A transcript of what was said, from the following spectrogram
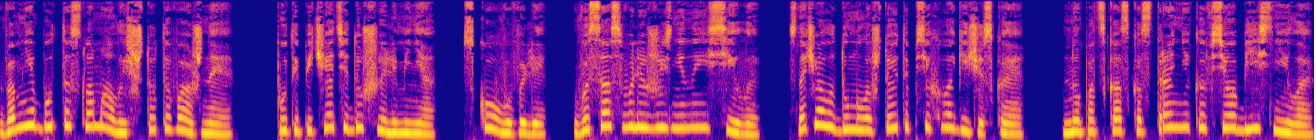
Во мне будто сломалось что-то важное. Путы печати душили меня, сковывали, высасывали жизненные силы. Сначала думала, что это психологическое, но подсказка странника все объяснила.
